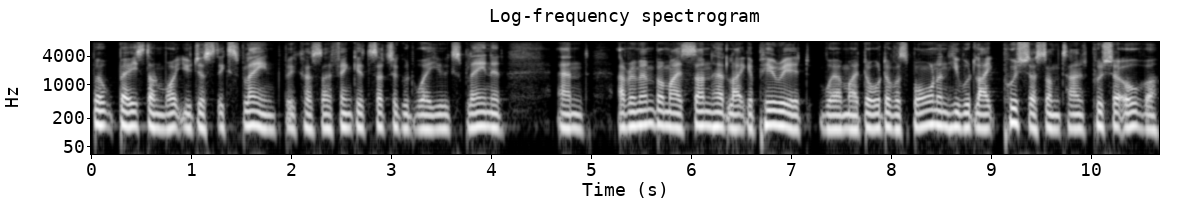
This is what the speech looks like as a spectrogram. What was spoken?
but based on what you just explained, because I think it's such a good way you explain it. And I remember my son had like a period where my daughter was born and he would like push her sometimes, push her over.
